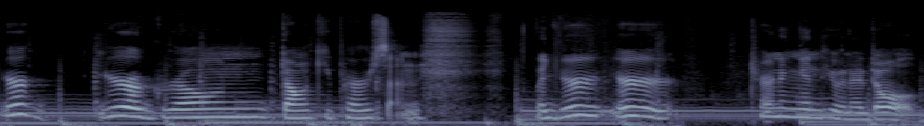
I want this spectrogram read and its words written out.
You're you're a grown donkey person. like you're you're turning into an adult.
